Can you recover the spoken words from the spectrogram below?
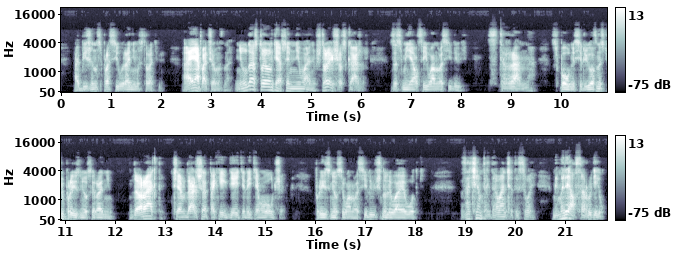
— обиженно спросил ранимый старатель. «А я почем знаю? Не удастся он тебя своим вниманием. Что еще скажешь?» — засмеялся Иван Васильевич. «Странно», — с полной серьезностью произнес Иранин. «Дурак ты! Чем дальше от таких деятелей, тем лучше!» — произнес Иван Васильевич, наливая водки. «Зачем тогда, Ванча, ты свой мемориал соорудил?»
